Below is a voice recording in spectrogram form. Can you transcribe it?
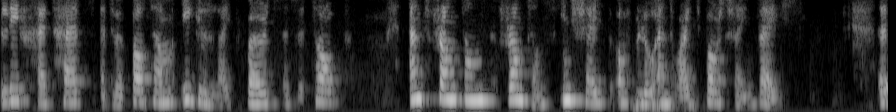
leaf-head heads at the bottom, eagle-like birds at the top, and frontons, frontons in shape of blue and white porcelain vase. Uh,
